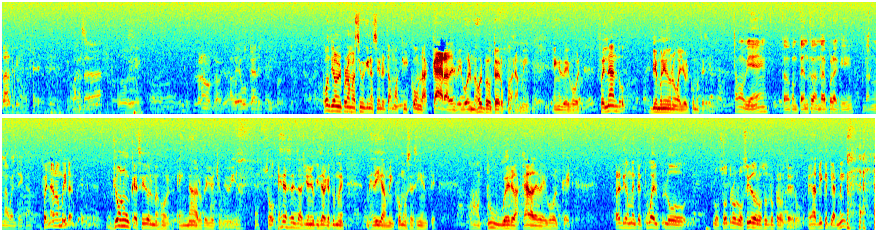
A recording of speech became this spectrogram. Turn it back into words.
Tati. Todo bien. Espérame otra vez. A ver, a buscar el trípode. Continuando el programa señores, estamos aquí con la cara del béisbol, el mejor pelotero para mí en el béisbol. Fernando, bienvenido a Nueva York, ¿cómo te sientes? Estamos bien, estamos contentos de andar por aquí, dando una vueltica. Fernando, mira, yo nunca he sido el mejor en nada de lo que yo he hecho en mi vida. So, esa sensación yo quisiera que tú me, me digas a mí cómo se siente cuando tú eres la cara del béisbol, que prácticamente tú eres lo, los otros, los hijos de los otros peloteros, es a ti que te admira.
